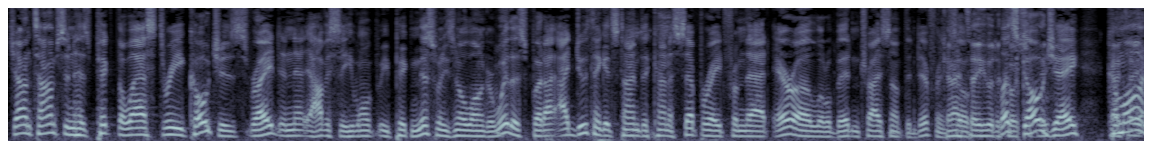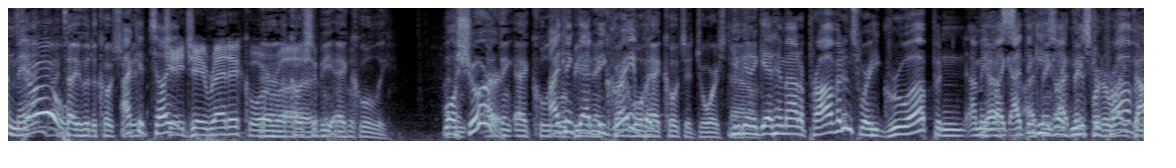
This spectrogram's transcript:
John Thompson has picked the last three coaches, right? And obviously he won't be picking this one. He's no longer with us. But I, I do think it's time to kind of separate from that era a little bit and try something different. Can I so tell you who the let's coach go, be? Jay. Come tell you- on, man. Go. Can I tell you who the coach should I could tell you. JJ Redick or Yeah, the coach uh, should be Ed Cooley. Well, I think, sure. I think Ed Cooley I would think be that'd an be great, incredible head coach at Georgetown. You're going to get him out of Providence, where he grew up, and I mean, Yes, like I think he's I like think Mr. for the right Providence,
